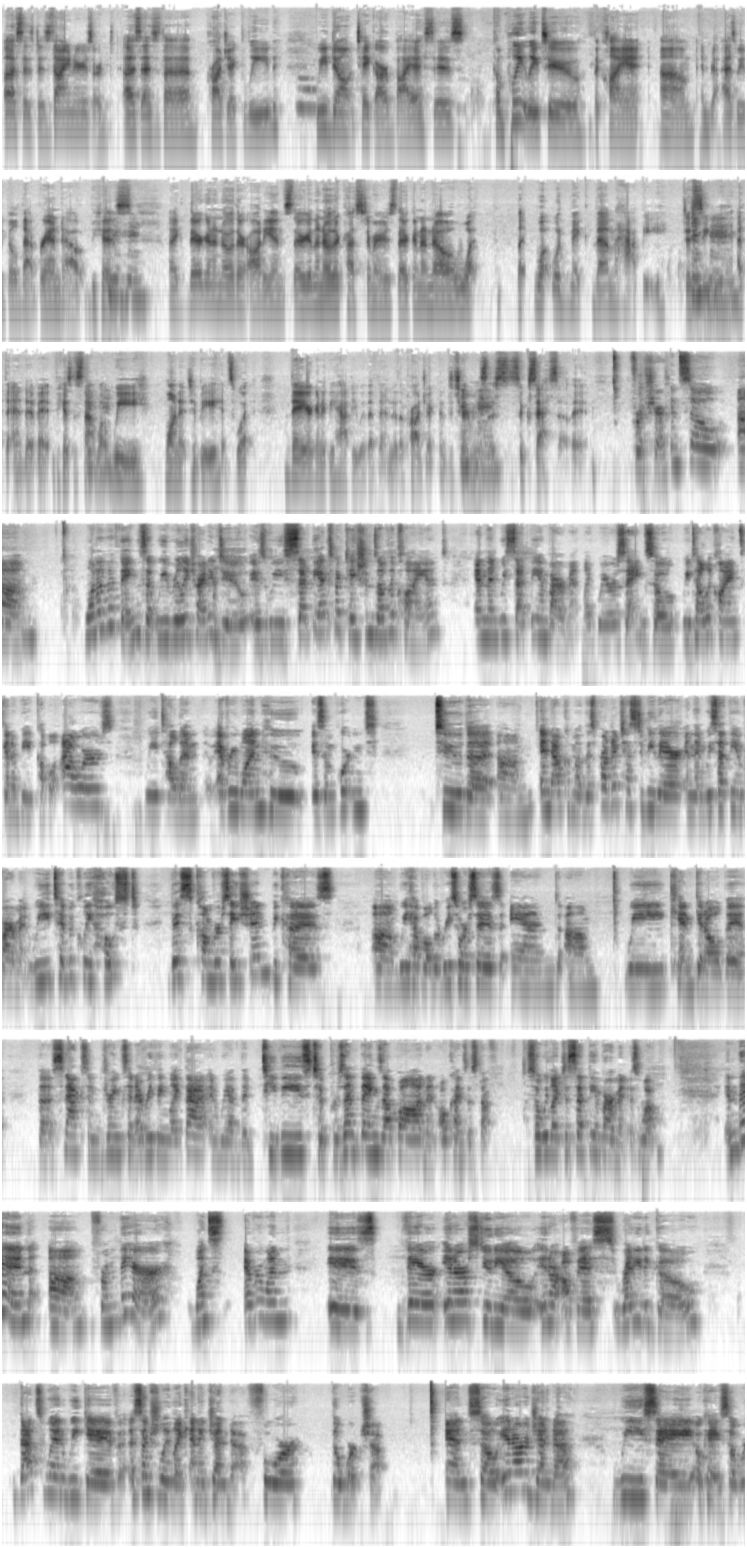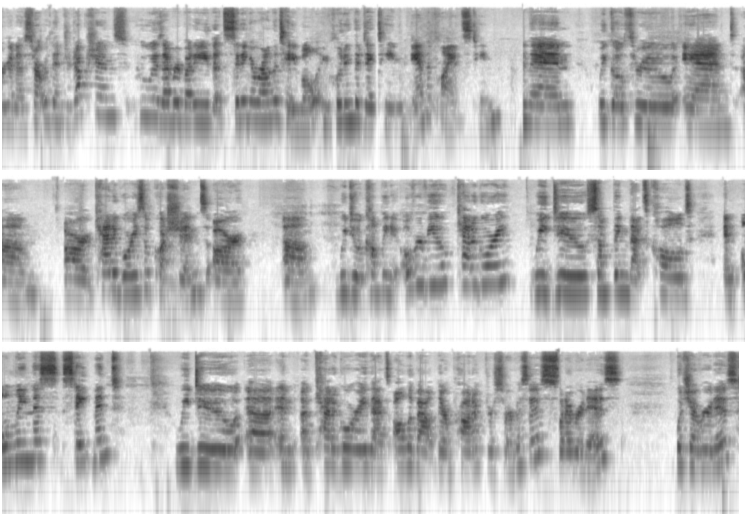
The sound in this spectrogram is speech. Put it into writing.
us as designers or us as the project lead, we don't take our biases completely to the client um, and as we build that brand out because mm-hmm. like they're going to know their audience they're going to know their customers they're going to know what like what would make them happy to mm-hmm. see at the end of it because it's not mm-hmm. what we want it to be it's what they are going to be happy with at the end of the project that determines the mm-hmm. success of it for sure and so um one of the things that we really try to do is we set the expectations of the client and then we set the environment like we were saying. So we tell the client it's going to be a couple hours. We tell them everyone who is important to the um, end outcome of this project has to be there and then we set the environment. We typically host this conversation because um, we have all the resources and um, we can get all the the snacks and drinks and everything like that. And we have the TVs to present things up on and all kinds of stuff. So we like to set the environment as well. And then um, from there, once everyone is there in our studio, in our office, ready to go, that's when we give essentially like an agenda for the workshop. And so in our agenda, we say, okay, so we're going to start with introductions. Who is everybody that's sitting around the table, including the day team and the clients team? And then we go through and um, our categories of questions are um, we do a company overview category. We do something that's called an onlyness statement. We do uh, an, a category that's all about their product or services, whatever it is, whichever it is.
